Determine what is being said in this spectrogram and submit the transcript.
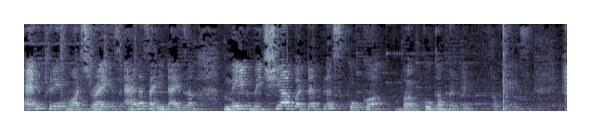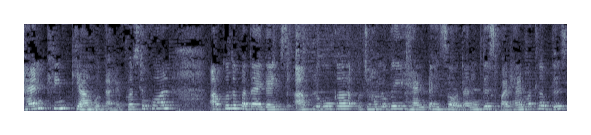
hand cream moisturise and a sanitiser made with shea butter plus cocoa cocoa butter okay guys hand cream क्या होता है? फ़र्स्ट ऑफ़ ऑल आपको तो पता है गाइस आप लोगों का जो हम लोग का ये हैंड का हिस्सा होता है ना दिस पार्ट हैंड मतलब दिस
